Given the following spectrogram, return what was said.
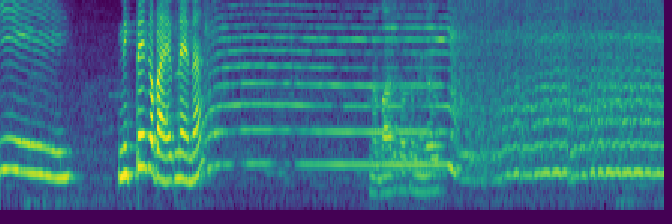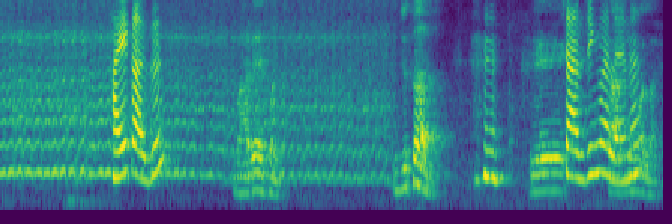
ये. निघतंय का बाहेर? नाही ना? ना बाहेर कसं निघाल? आहे का अजून? भारी आहे पण. ज्युसर हे चार्जिंग वाला आहे ना? आहे.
